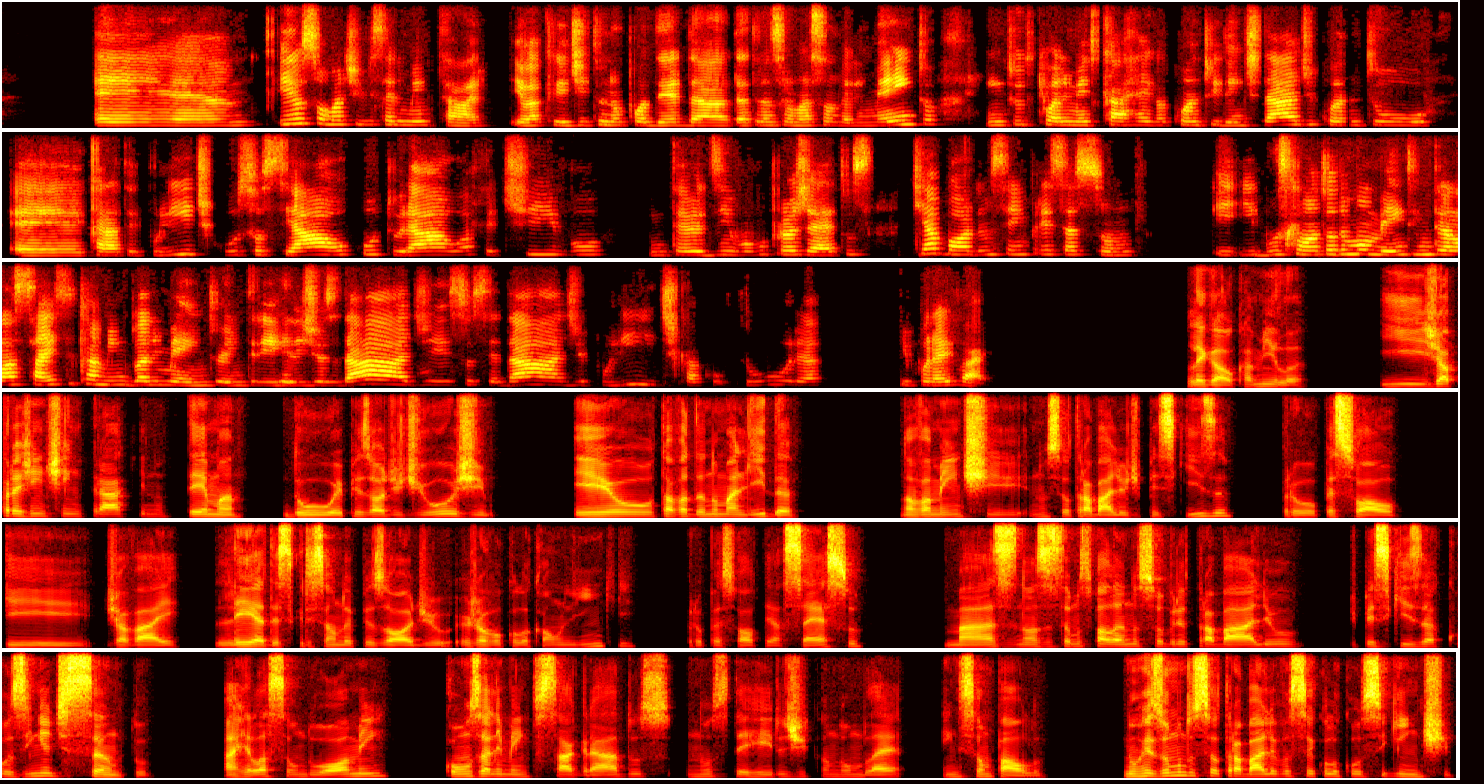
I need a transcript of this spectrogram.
Eh, e eu sou uma ativista alimentar, eu acredito no poder da da transformação do alimento, em tudo que o alimento carrega quanto identidade, quanto, eh, caráter político, social, cultural, afetivo, então eu desenvolvo projetos que abordam sempre esse assunto, e e buscam a todo momento entrelaçar esse caminho do alimento entre religiosidade, sociedade, política, cultura, e por aí vai. Legal, Camila. E já pra gente entrar aqui no tema do episódio de hoje, eu estava dando uma lida novamente no seu trabalho de pesquisa, para o pessoal que já vai ler a descrição do episódio, eu já vou colocar um link para o pessoal ter acesso, mas nós estamos falando sobre o trabalho de pesquisa Cozinha de Santo, a relação do homem com os alimentos sagrados nos terreiros de candomblé em São Paulo. No resumo do seu trabalho, você colocou o seguinte:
